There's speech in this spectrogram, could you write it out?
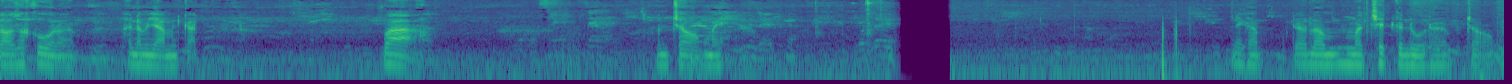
รอสักครู่นะครับ ให้น้ำยามันกัด ว่า มันจะออกไหมนี่ครับ เดี๋ยวเรามาเช็ดกันดูนะครับ จะออกไหม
